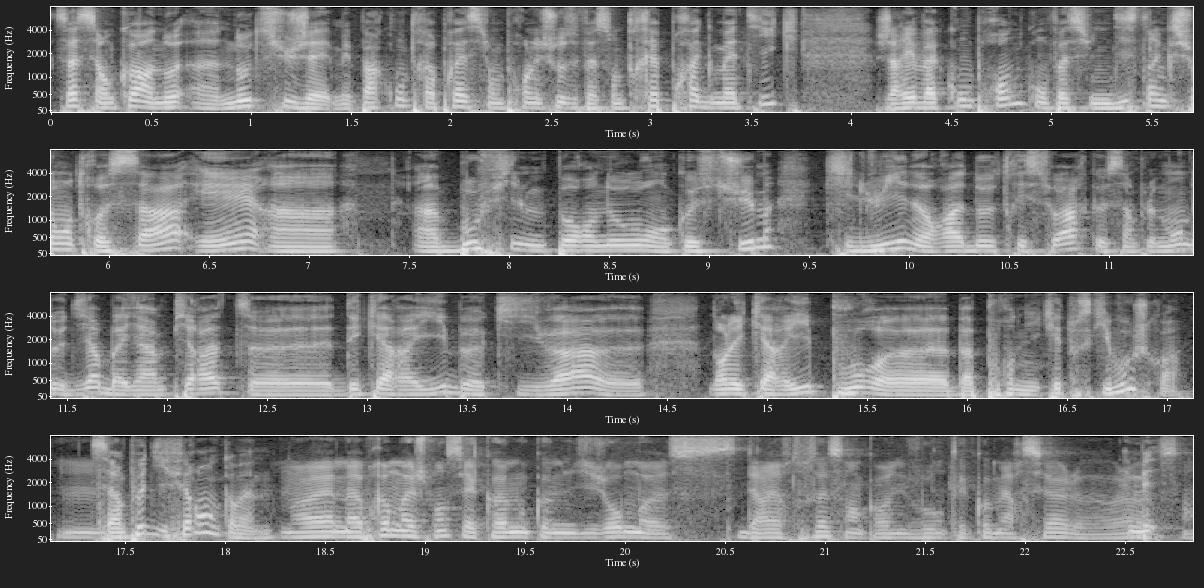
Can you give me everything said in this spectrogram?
ça, c'est encore un, un autre sujet. Mais par contre, après, si on prend les choses de façon très pragmatique, j'arrive à comprendre qu'on fasse une distinction entre ça et un un beau film porno en costume qui lui n'aura d'autre histoire que simplement de dire bah il y a un pirate euh, des Caraïbes qui va euh, dans les Caraïbes pour, euh, bah, pour niquer tout ce qui bouge quoi. Mm. C'est un peu différent quand même. Ouais, mais après, moi, je pense qu'il y a quand même, comme dit c- derrière tout ça, c'est encore une volonté commerciale. voilà, Mais- c'est un-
